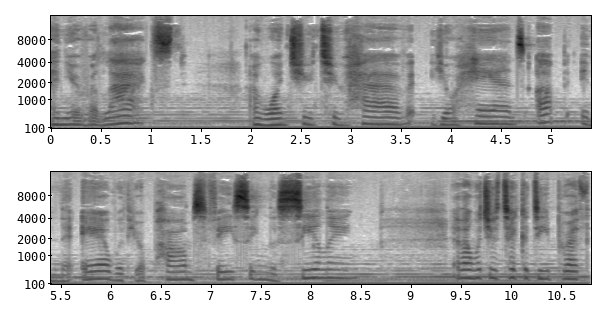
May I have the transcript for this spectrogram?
and you're relaxed. I want you to have your hands up in the air with your palms facing the ceiling. And I want you to take a deep breath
